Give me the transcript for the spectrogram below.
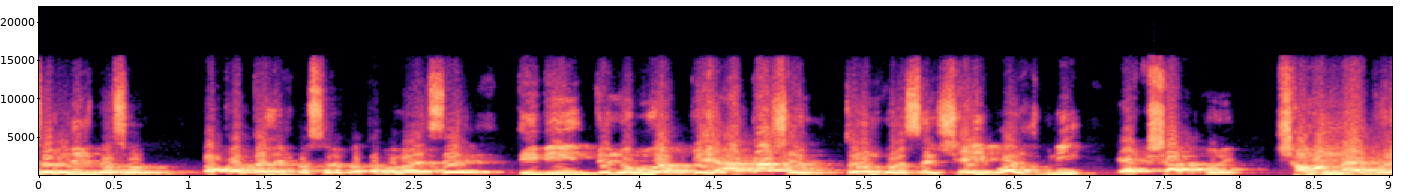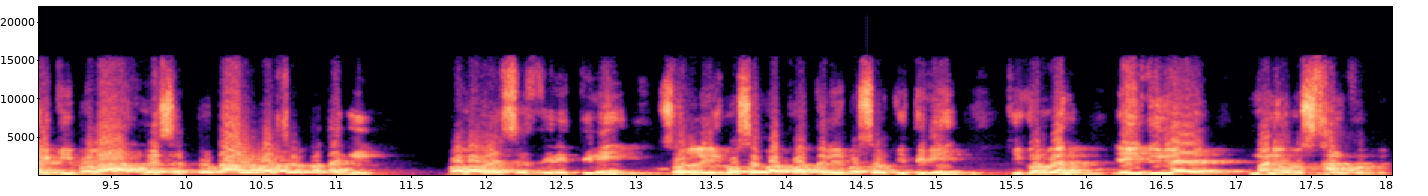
চল্লিশ বছর বা পঁয়তাল্লিশ বছরের কথা বলা হয়েছে, তিনি যে নবুয়াকে আকাশে উত্তোলন করেছেন, সেই বয়সগুলি একসাথ করে, সমন্বয় করে কি বলা হয়েছে? টোটাল বয়সের কথা কি? বলা হয়েছে তিনি তিনি চল্লিশ বছর বা পঁয়তাল্লিশ বছর কি তিনি কি করবেন? এই দুনিয়ায় মানে অবস্থান করবেন।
